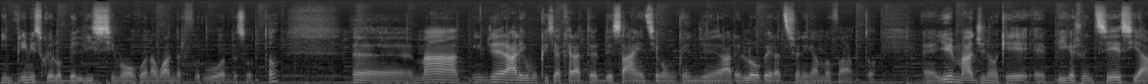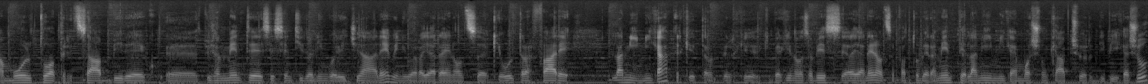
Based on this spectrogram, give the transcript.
in primis quello bellissimo con a Wonderful World sotto, eh, ma in generale comunque sia character design sia comunque in generale l'operazione che hanno fatto. Eh, io immagino che eh, Pikachu in sé sia molto apprezzabile eh, specialmente se sentito in lingua originale quindi con Ryan Reynolds che oltre a fare la mimica perché, perché per chi non lo sapesse Ryan Reynolds ha fatto veramente la mimica e motion capture di Pikachu.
